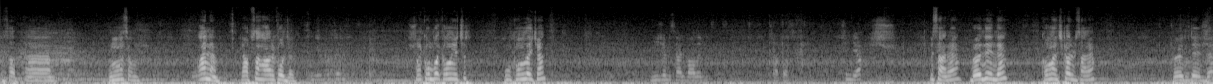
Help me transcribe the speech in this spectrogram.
Fırsat. Ee, bunu nasıl yapalım? Aynen. Yapsan harika olacak. Şuna komple kolunu geçir. Bu konudayken Ninja misali bağlayabilirsiniz. Çaprazsız. Şimdi yap. Bir saniye. Böyle değil de. Kolundan çıkar bir saniye. Böyle değil de.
